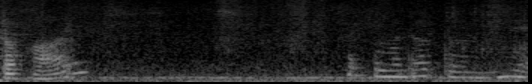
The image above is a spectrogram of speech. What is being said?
たかい？さっきまであったのにね。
